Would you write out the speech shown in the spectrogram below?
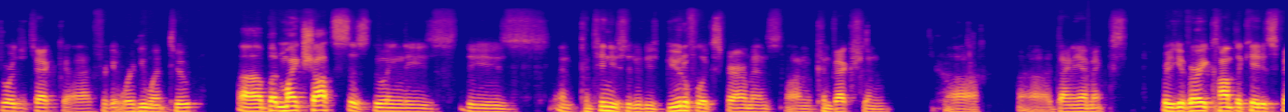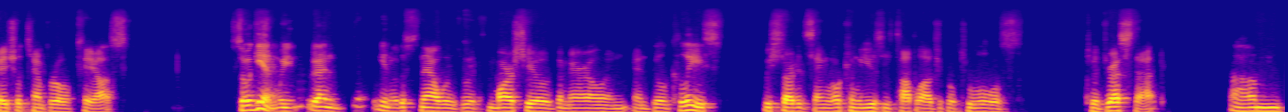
Georgia Tech. Uh, I forget where he went to, uh, but Mike Schatz is doing these these and continues to do these beautiful experiments on convection uh, uh, dynamics, where you get very complicated spatial temporal chaos. So again, we and you know this now was with Marcio Gameiro and, and Bill Kalies. We started saying, well, can we use these topological tools to address that? Um,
